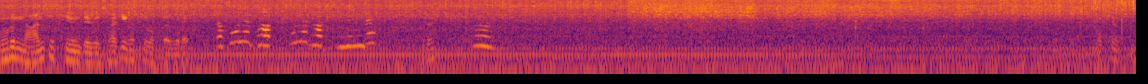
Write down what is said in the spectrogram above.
물은 나한테 튀는데 왜 자기가 뜨겁다 그래? 나 손에 다 손에 다 쥐는데? 그래? 응. 오케이, 오케이.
